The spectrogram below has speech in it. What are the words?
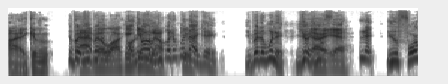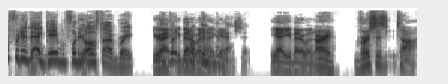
All right. Give him. you better, At Milwaukee, oh, give no, him you better win Give- that game. You better win it. You, All you right. Yeah. You forfeited that game before the All Star break. You're right. You better go out win that game. shit. Yeah. You better win that. All right. Versus Utah.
